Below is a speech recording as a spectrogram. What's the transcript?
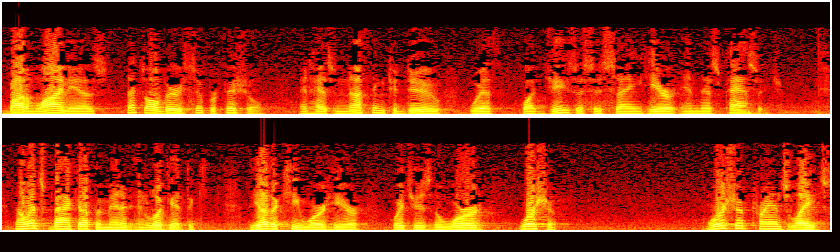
Bottom line is, that's all very superficial and has nothing to do with what Jesus is saying here in this passage. Now let's back up a minute and look at the, the other key word here, which is the word worship. Worship translates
